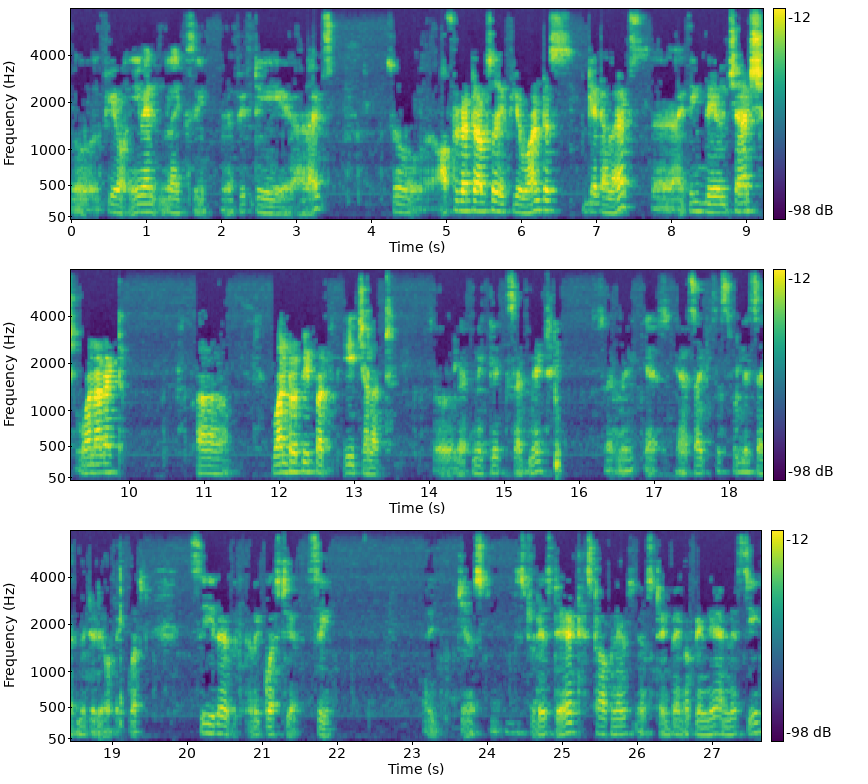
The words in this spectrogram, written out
So if you even like see 50 alerts so after that also if you want to get alerts uh, I think they will charge one alert uh, one rupee per each alert. So let me click submit. Submit yes you have successfully submitted your request. See the request here. See. I just this today's date stock names just State Bank of India NSE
